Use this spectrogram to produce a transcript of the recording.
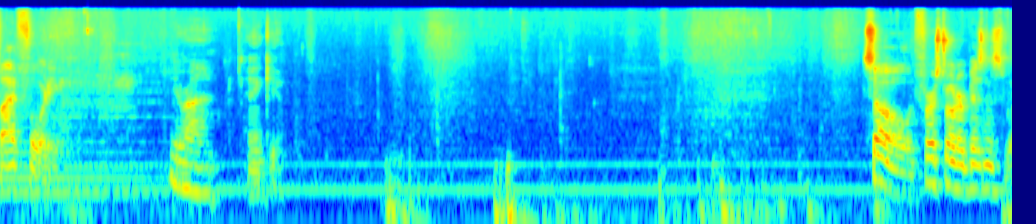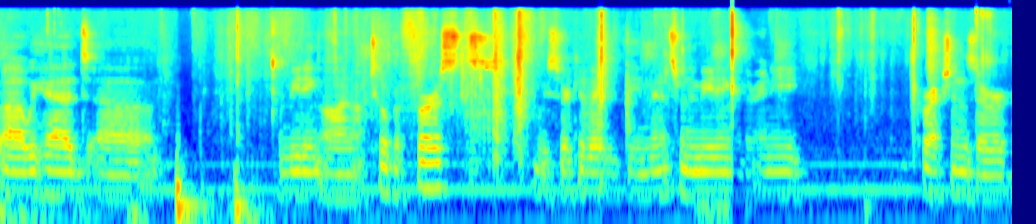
540. You're on. Thank you. So, first order of business, uh, we had uh, a meeting on October 1st. We circulated the minutes from the meeting. Are there any corrections or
